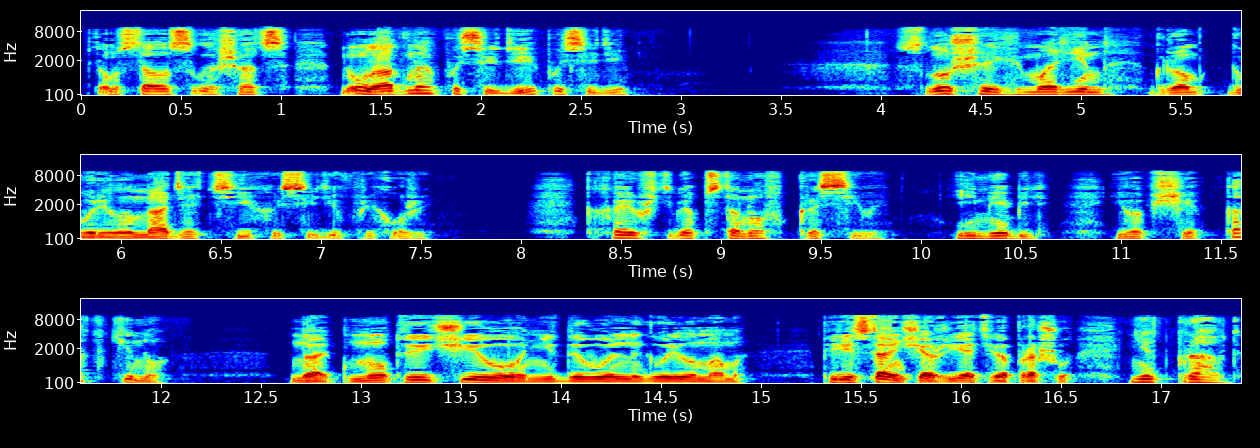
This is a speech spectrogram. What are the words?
Потом стала соглашаться. — Ну, ладно, посиди, посиди. — Слушай, Марин, — громко говорила Надя, тихо сидя в прихожей, — какая уж у тебя обстановка красивая, и мебель, и вообще, как в кино. — Надь, ну ты чего? — недовольно говорила мама. — Перестань сейчас же, я тебя прошу. — Нет, правда.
